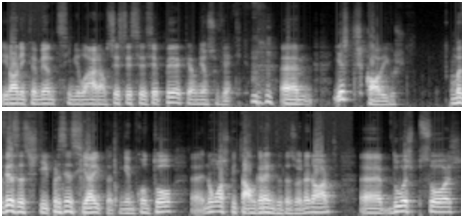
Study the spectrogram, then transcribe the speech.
ironicamente similar ao CCCCP, que é a União Soviética. um, estes códigos, uma vez assisti, presenciei, portanto, ninguém me contou, uh, num hospital grande da Zona Norte, duas pessoas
